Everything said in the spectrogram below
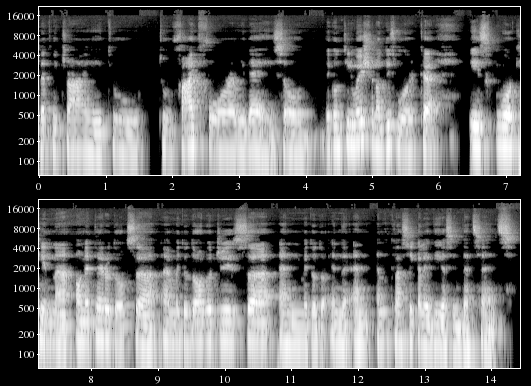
that we try to to fight for every day. So the continuation of this work uh, is working uh, on heterodox uh, methodologies and, method- and, and, and classical ideas in that sense.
